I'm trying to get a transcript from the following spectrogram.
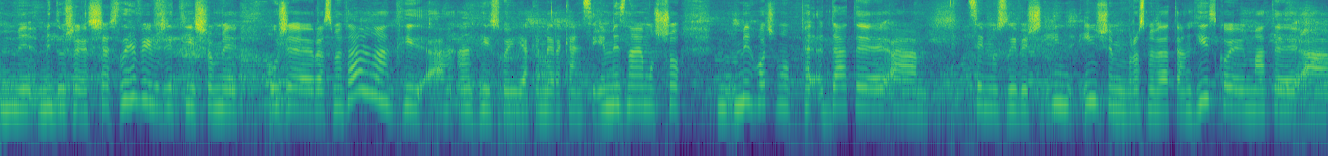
Ми, ми дуже щасливі в житті, що ми вже розмовляємо англі- англійською як американці, і ми знаємо, що ми хочемо дати а, цей можливість ін- іншим розмовляти англійською, мати а,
